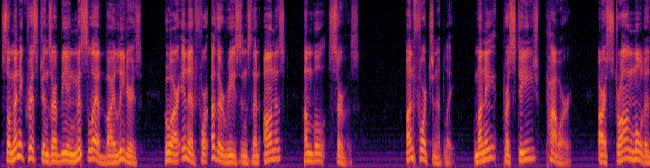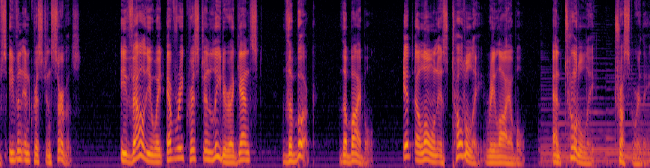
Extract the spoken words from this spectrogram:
So many Christians are being misled by leaders who are in it for other reasons than honest, humble service. Unfortunately, money, prestige, power are strong motives even in Christian service. Evaluate every Christian leader against the book, the Bible. It alone is totally reliable and totally trustworthy.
